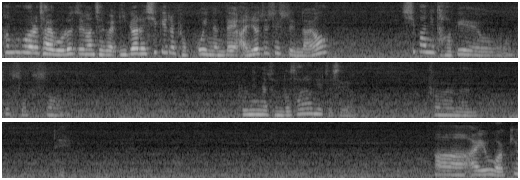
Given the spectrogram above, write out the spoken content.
한국어를 잘 모르지만 제발 이별의 시기를 겪고 있는데 알려주실 수 있나요? 시간이 답이에요. 어쩔 수 없어. 본인을 좀 더 사랑해주세요. 그러면은 Uh, are you working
